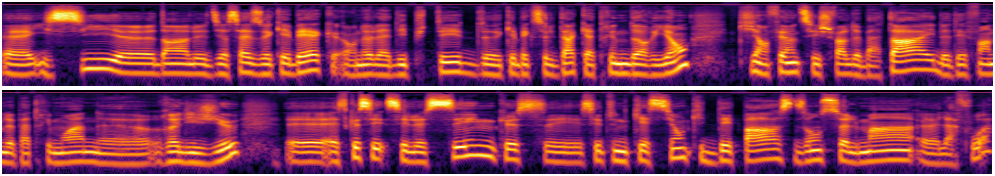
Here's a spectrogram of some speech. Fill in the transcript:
Euh, ici, euh, dans le diocèse de Québec, on a la députée de Québec solidaire, Catherine Dorion, qui en fait un de ses chevals de bataille, de défendre le patrimoine euh, religieux. Est-ce que c'est le signe que c'est une question qui dépasse, disons, seulement la foi?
